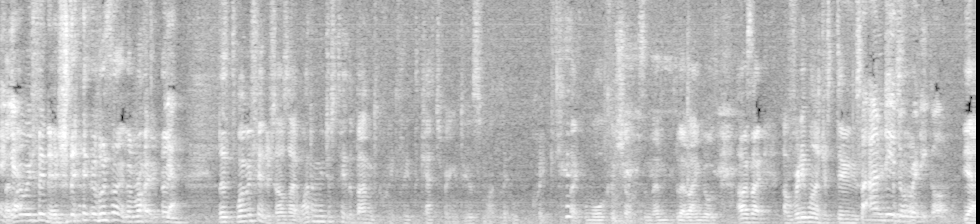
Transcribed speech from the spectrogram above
Like, Yeah. When we finished, it was like the right thing. Yeah. When we finished, I was like, why don't we just take the band quickly to Kettering and do some like, little quick like walker shots and then low angles. I was like, I really want to just do But something. Andy's extra already gone. Yeah,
